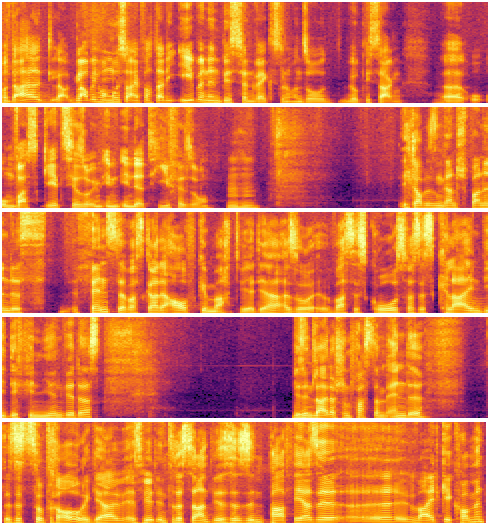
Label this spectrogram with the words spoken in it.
Von daher glaube glaub ich, man muss einfach da die Ebene ein bisschen wechseln und so wirklich sagen, äh, um was geht es hier so in, in, in der Tiefe so. Ich glaube, das ist ein ganz spannendes Fenster, was gerade aufgemacht wird. Ja? Also was ist groß, was ist klein, wie definieren wir das? Wir sind leider schon fast am Ende. Das ist so traurig. Ja? Es wird interessant. Wir sind ein paar Verse äh, weit gekommen.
